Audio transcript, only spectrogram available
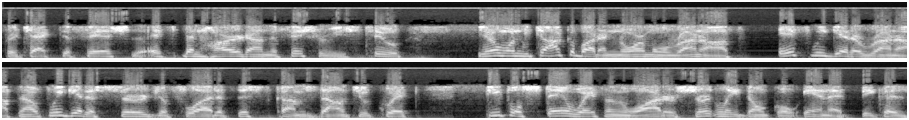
protect the fish. It's been hard on the fisheries, too. You know, when we talk about a normal runoff, if we get a runoff, now, if we get a surge of flood, if this comes down too quick, people stay away from the water. Certainly don't go in it because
